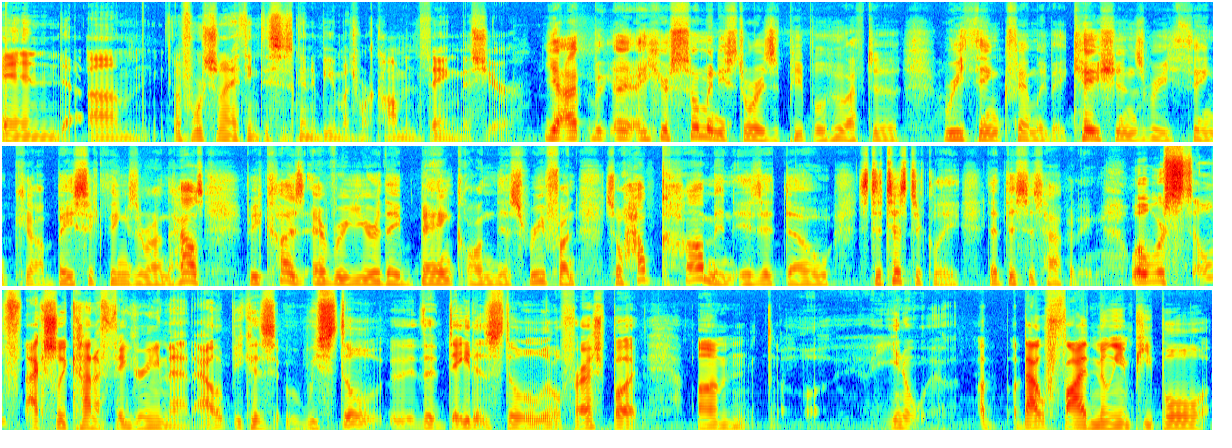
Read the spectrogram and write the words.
And um, unfortunately, I think this is going to be a much more common thing this year. Yeah, I, I, hear so many stories of people who have to rethink family vacations, rethink uh, basic things around the house because every year they bank on this refund. So, how common is it, though, statistically, that this is happening? Well, we're still actually kind of figuring that out because we still, the data is still a little fresh, but, um, you know, about 5 million people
